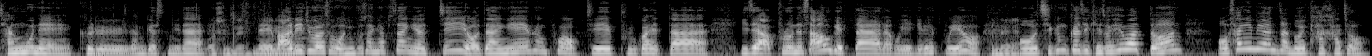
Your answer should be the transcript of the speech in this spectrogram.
장문의 글을 남겼습니다. 멋있네. 네, 예. 말이 좋아서 원구성 협상이었지 여당의 횡포와 억지에 불과했다. 이제 앞으로는 싸우겠다라고 얘기를 했고요. 네. 어, 지금까지 계속 해왔던 어, 상임위원장 너희 다 가져.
